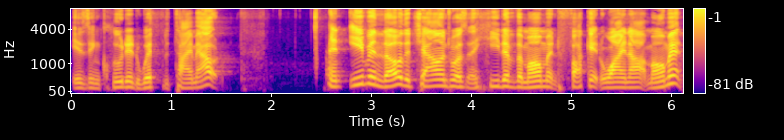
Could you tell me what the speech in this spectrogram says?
is included with the timeout. And even though the challenge was a heat of the moment, fuck it, why not moment,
